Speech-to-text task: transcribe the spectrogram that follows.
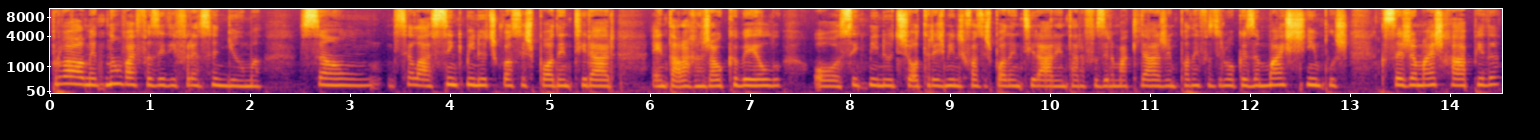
provavelmente não vai fazer diferença nenhuma. São, sei lá, 5 minutos que vocês podem tirar em estar a arranjar o cabelo, ou 5 minutos ou 3 minutos que vocês podem tirar em estar a fazer a maquilhagem. Podem fazer uma coisa mais simples, que seja mais rápida,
